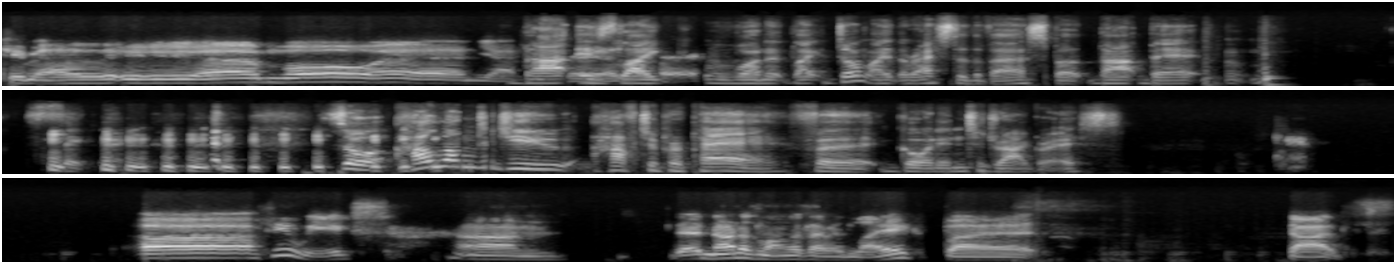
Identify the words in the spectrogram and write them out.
Team L E M O N. Yeah, That is like her. one of like don't like the rest of the verse, but that bit sick. so how long did you have to prepare for going into drag race? uh, a few weeks. Um, not as long as I would like, but that's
